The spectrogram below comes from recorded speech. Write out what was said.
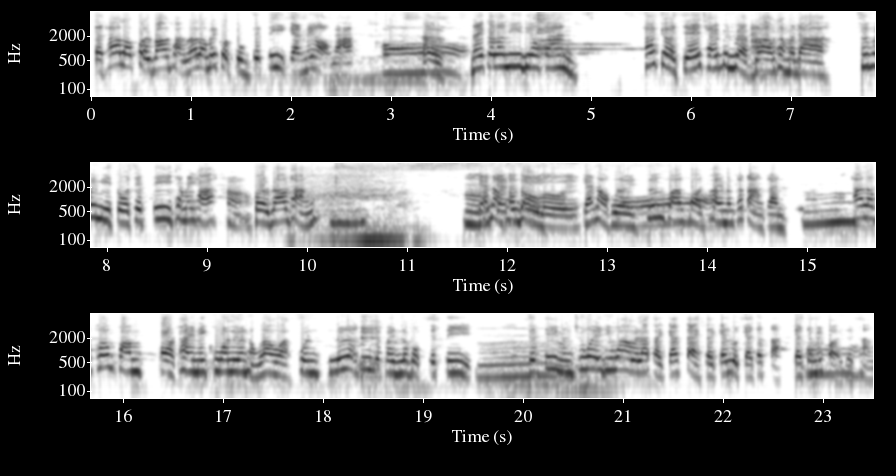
แต่ถ้าเราเปิดวาล์วถังแล้วเราไม่กดปุ่มเซฟตี้แก๊สไม่ออกนะคะอ๋อเออในกรณีเดียวกัน ถ้าเกิดเจ๊ใช้เป็นแบบวาล์วธรรมดา ซึ่งไม่มีตัวเซฟตี้ใช่ไหมคะค่ะเปิดวาล์วถังอืม แก๊สออกทันทีแก๊สเลยแก๊สออกเลยอ๋อซึ่งความปลอดภัยมันก็ต่างกันอืมถ้าเราเพิ่มความปลอดภัยในครัวเรือนของเราอะควรเลือกที่จะเป็นระบบเซฟตี้อืเซฟตี้มันช่วยที่ว่าเวลาใส่แก๊สแตกใส่แก๊สหลุดแก๊สจะตัดแก๊สจะไม่ปล่อยจากถัง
